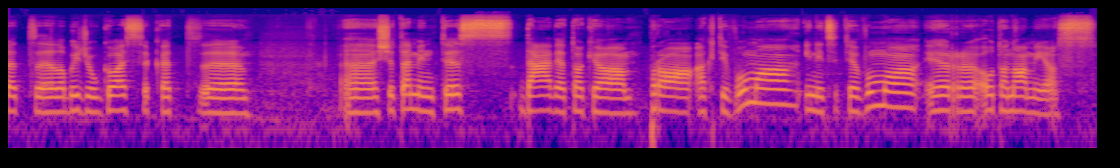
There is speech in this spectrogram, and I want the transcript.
bet labai džiaugiuosi, kad šita mintis davė tokio proaktyvumo, iniciatyvumo ir autonomijos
